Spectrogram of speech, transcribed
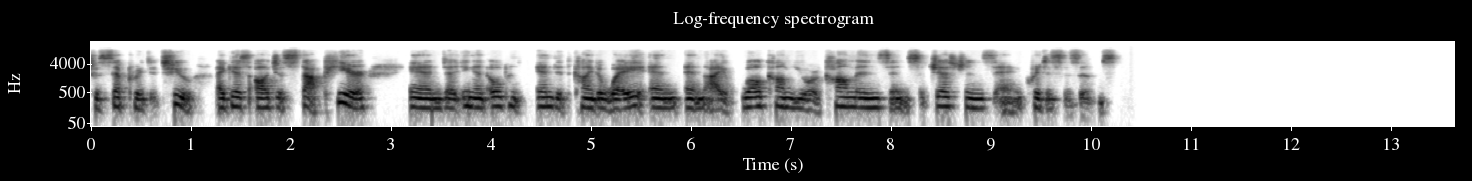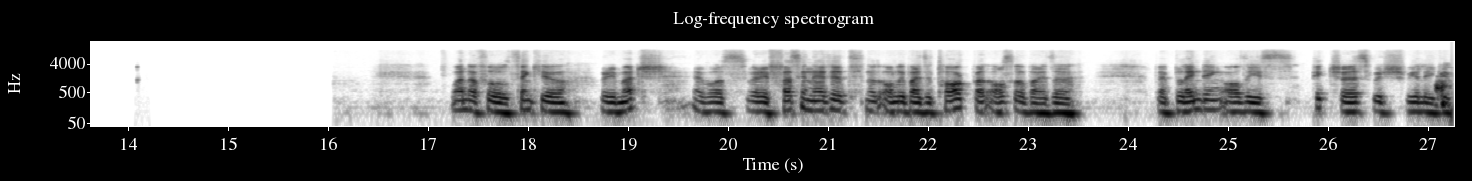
to separate the two. I guess I'll just stop here and uh, in an open-ended kind of way. And, and I welcome your comments and suggestions and criticisms. Wonderful. Thank you very much. I was very fascinated not only by the talk, but also by the by blending all these pictures, which really give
